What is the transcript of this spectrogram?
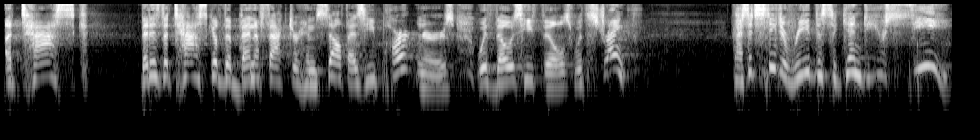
a task that is the task of the benefactor himself as he partners with those he fills with strength. Guys, I just need to read this again. Do you see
